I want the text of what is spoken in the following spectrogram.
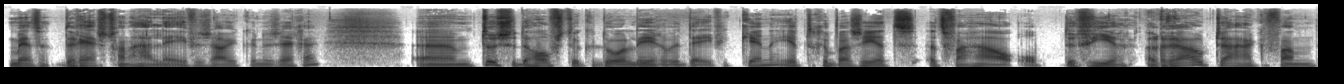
Met de rest van haar leven, zou je kunnen zeggen. Ehm, tussen de hoofdstukken door leren we Davy kennen. Je hebt gebaseerd het verhaal op de vier rouwtaken van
